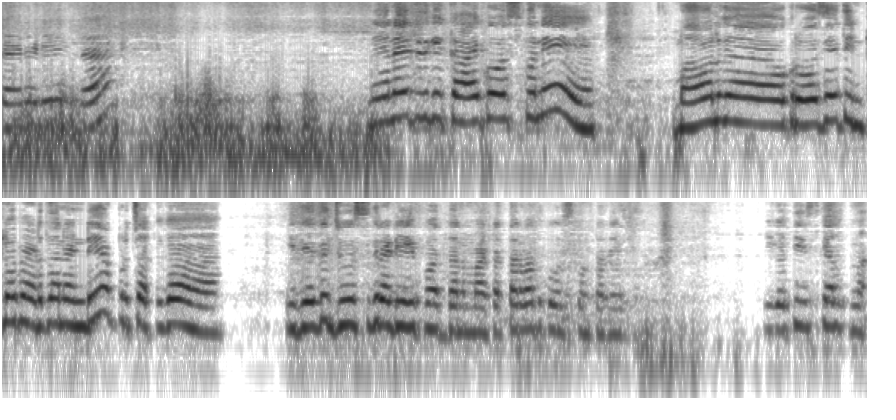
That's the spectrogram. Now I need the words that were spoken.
కాయ రెడీ అయిందా? నేనైతే ఇది కాయ కోసుకుని మామూలుగా ఒక రోజైతే ఇంట్లో పెడతానండి. అప్పుడు చక్కగా ఇదైతే జ్యూస్కి రెడీ అయిపోద్ది అనమాట తర్వాత కోసుకుంటా రేపు ఇక తీసుకెళ్తున్నా.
